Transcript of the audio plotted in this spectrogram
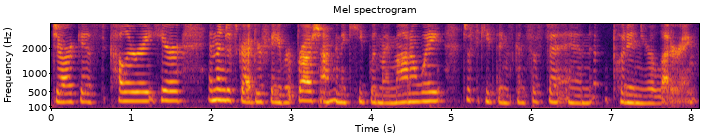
darkest color right here and then just grab your favorite brush. I'm going to keep with my mono weight just to keep things consistent and put in your lettering.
